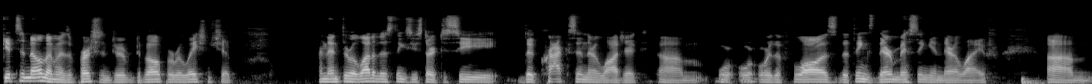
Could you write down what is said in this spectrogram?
get to know them as a person to develop a relationship and then through a lot of those things you start to see the cracks in their logic um, or, or, or, the flaws the things they're missing in their life um,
